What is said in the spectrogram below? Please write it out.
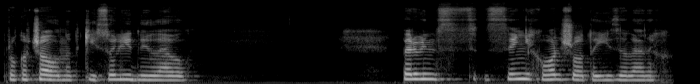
Прокачав на такий солідний левел. Тепер він з синіх ваншотає і зелених.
